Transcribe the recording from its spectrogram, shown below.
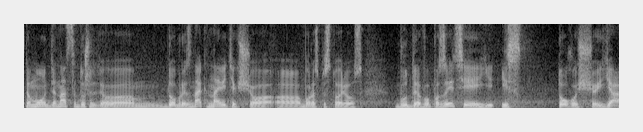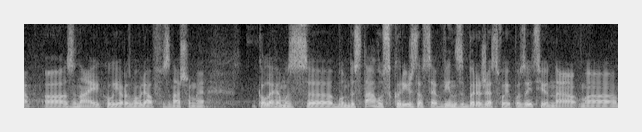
Тому для нас це дуже е, добрий знак, навіть якщо е, Борис Пісторіус буде в опозиції, і з того, що я е, знаю, коли я розмовляв з нашими колегами з е, Бундестагу, скоріш за все, він збереже свою позицію на е,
